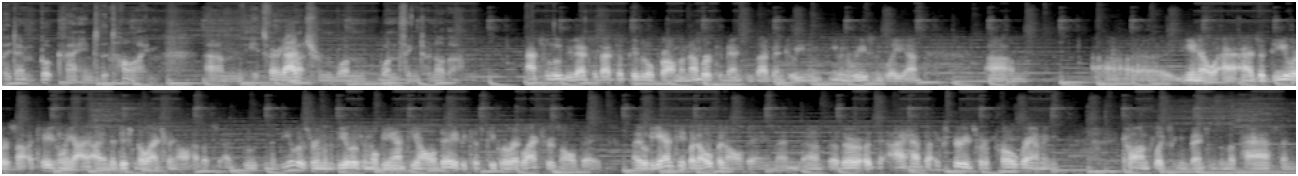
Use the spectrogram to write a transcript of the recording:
they don't book that into the time. Um, it's very That- much from one one thing to another. Absolutely, that's a, that's a pivotal problem. A number of conventions I've been to, even even recently, um, um, uh, you know, as a dealer, so occasionally, I, I, in addition to lecturing, I'll have a, a booth in the dealer's room, and the dealer's room will be empty all day because people are at lectures all day. It'll be empty but open all day, and, uh, there, I have experienced sort of programming conflicts and conventions in the past, and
